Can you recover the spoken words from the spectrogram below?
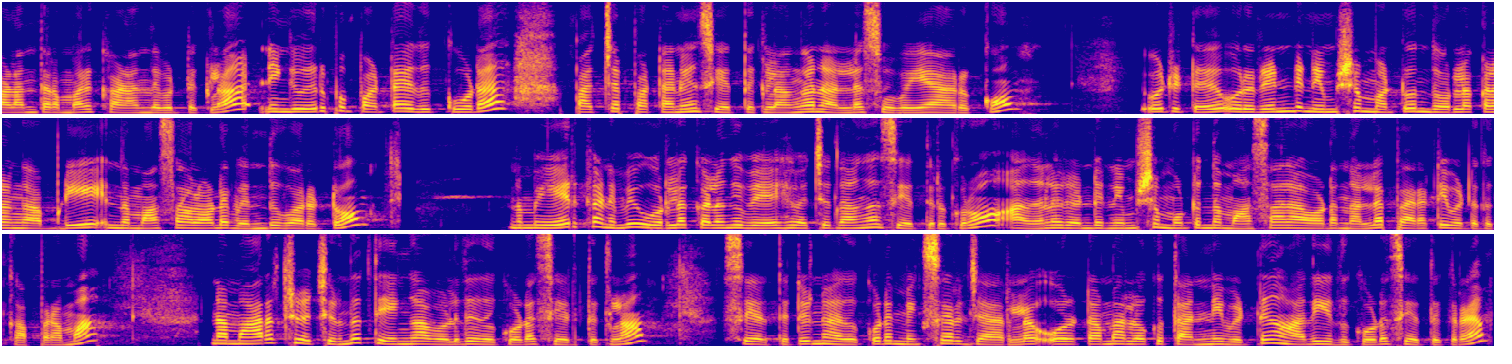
கலந்துற மாதிரி கலந்து விட்டுக்கலாம். நீங்கள் விருப்பப்பட்டால் இது கூட பச்சை பட்டாணியும் சேர்த்துக்கலாங்க நல்ல சுவையாக இருக்கும். விட்டுட்டு ஒரு ரெண்டு நிமிஷம் மட்டும் இந்த உருளைக்கிழங்கு அப்படியே இந்த மசாலோட வெந்து வரட்டும். நம்ம ஏற்கனவே உருளைக்கிழங்கு வேக வச்சு தாங்க சேர்த்துருக்குறோம். அதனால் ரெண்டு நிமிஷம் மட்டும் இந்த மசாலாவோட நல்லா பரட்டி விட்டதுக்கப்புறமா நம்ம அரைச்சி வச்சுருந்த தேங்காய் விழுது இது கூட சேர்த்துக்கலாம். சேர்த்துட்டு நான் இது கூட மிக்சர் ஜாரில் ஒரு டம்ளர் அளவுக்கு தண்ணி விட்டு அது இது கூட சேர்த்துக்கிறேன்.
